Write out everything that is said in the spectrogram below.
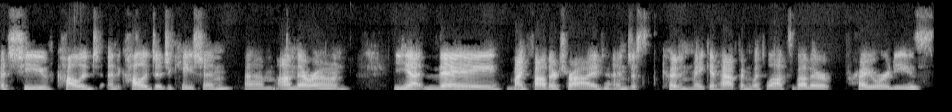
achieve college and college education um, on their own. Yet they, my father tried and just couldn't make it happen with lots of other priorities.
